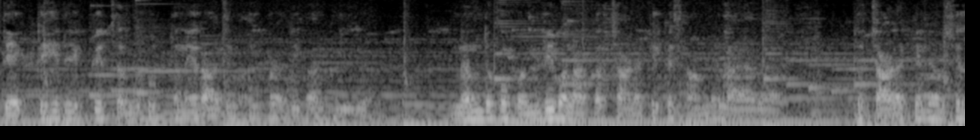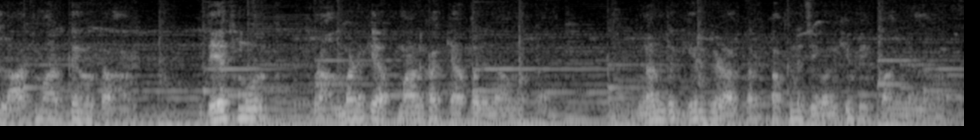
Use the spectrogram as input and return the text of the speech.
देखते ही देखते चंद्रगुप्त ने राजमहल पर अधिकार कर लिया। नंद को बंदी बनाकर चाणक्य के सामने लाया गया। तो चाणक्य ने उसे लात मारते हुए कहा, देख मूर्ख, ब्राह्मण के अपमान का क्या परिणाम होता है? नंद गिर गिड़ाकर अपने जीवन की भीख मांगने लगा।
